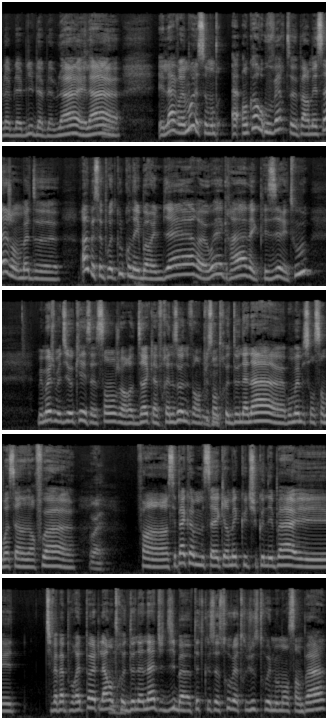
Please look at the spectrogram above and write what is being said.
blablabli, blablabla. Et là, et là, vraiment, elle se montre encore ouverte par message en mode Ah, bah ça pourrait être cool qu'on aille boire une bière, ouais, grave, avec plaisir et tout. Mais moi, je me dis, ok, ça sent genre direct la friendzone. Enfin, en plus, Mhm. entre deux nanas, euh, bon, même si on s'embrassait la dernière fois. euh, Ouais. Enfin, c'est pas comme c'est avec un mec que tu connais pas et tu vas pas pour être pote. Là, entre Mhm. deux nanas, tu te dis, bah, peut-être que ça se trouve, elle a juste trouvé le moment sympa,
